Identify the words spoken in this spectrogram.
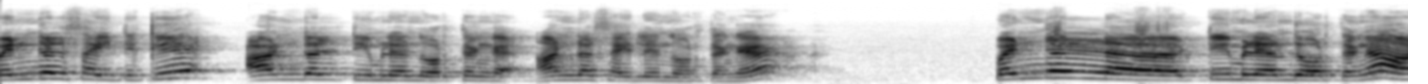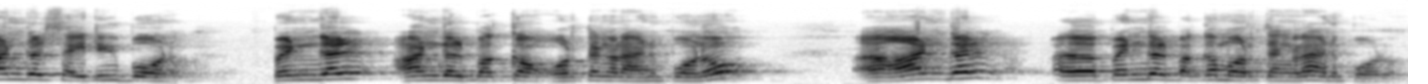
பெண்கள் சைட்டுக்கு ஆண்கள் டீம்லேருந்து ஒருத்தங்க ஆண்கள் சைட்லேருந்து ஒருத்தங்க. பெண்கள் டீம்லேருந்து ஒருத்தங்க ஆண்கள் சைட்டுக்கு போகணும். பெண்கள் ஆண்கள் பக்கம் ஒருத்தங்களை அனுப்பணும். ஆண்கள் பெண்கள் பக்கம் ஒருத்தங்களை அனுப்பணும்.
